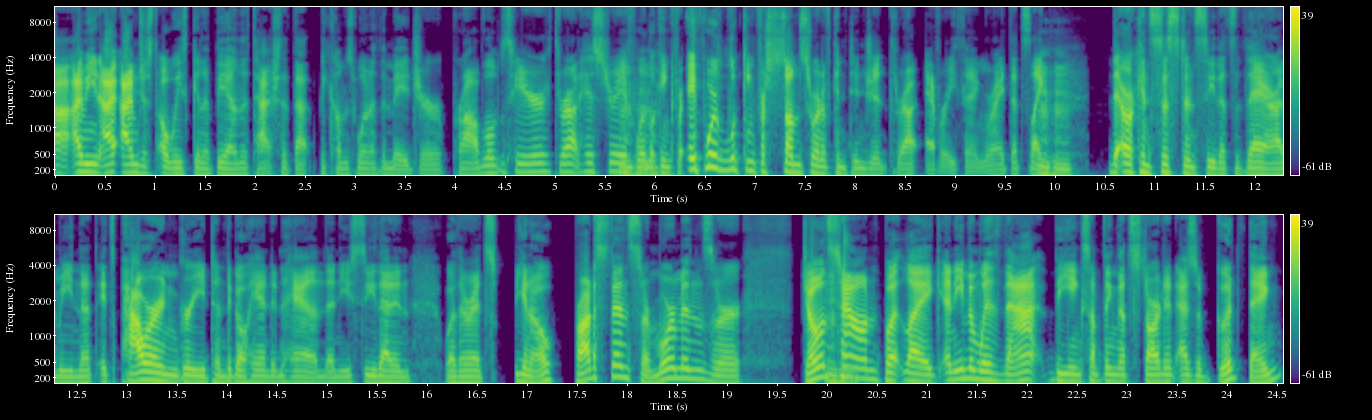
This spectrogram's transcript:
I mean I I'm just always going to be on the unattached that that becomes one of the major problems here throughout history if we're Mhm. looking for if we're looking for some sort of contingent throughout everything right that's like Mhm. the, or consistency that's there. I mean that it's power and greed tend to go hand in hand, and you see that in whether it's you know Protestants or Mormons or Jonestown, Mm-hmm. but like, and even with that being something that started as a good thing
